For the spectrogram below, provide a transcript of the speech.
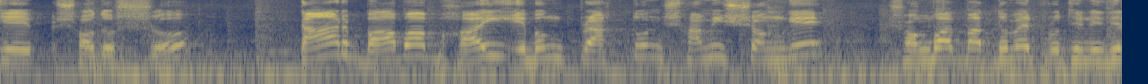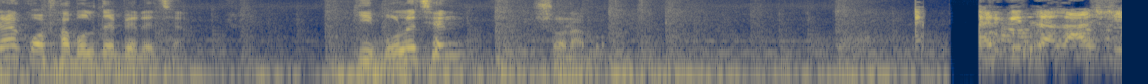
যে সদস্য তার বাবা ভাই এবং প্রাক্তন স্বামীর সঙ্গে সংবাদ মাধ্যমের প্রতিনিধিরা কথা বলতে পেরেছেন কি বলেছেন শোনাবো घर की तलाशी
